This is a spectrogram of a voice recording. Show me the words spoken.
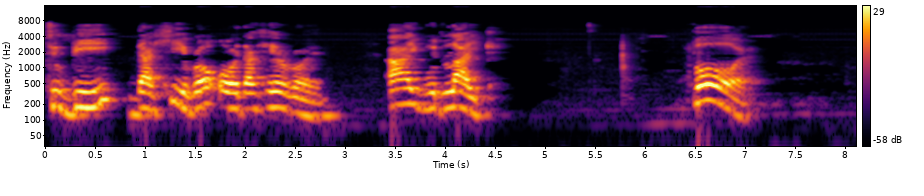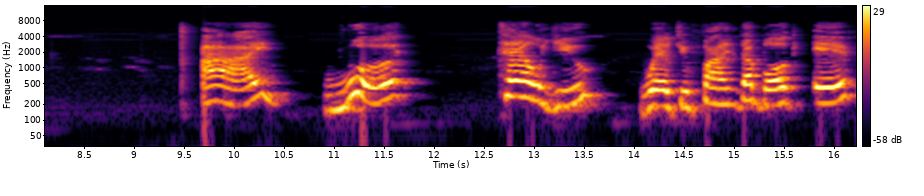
to be the hero or the heroine. I would like. Four. I would tell you where to find the book if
